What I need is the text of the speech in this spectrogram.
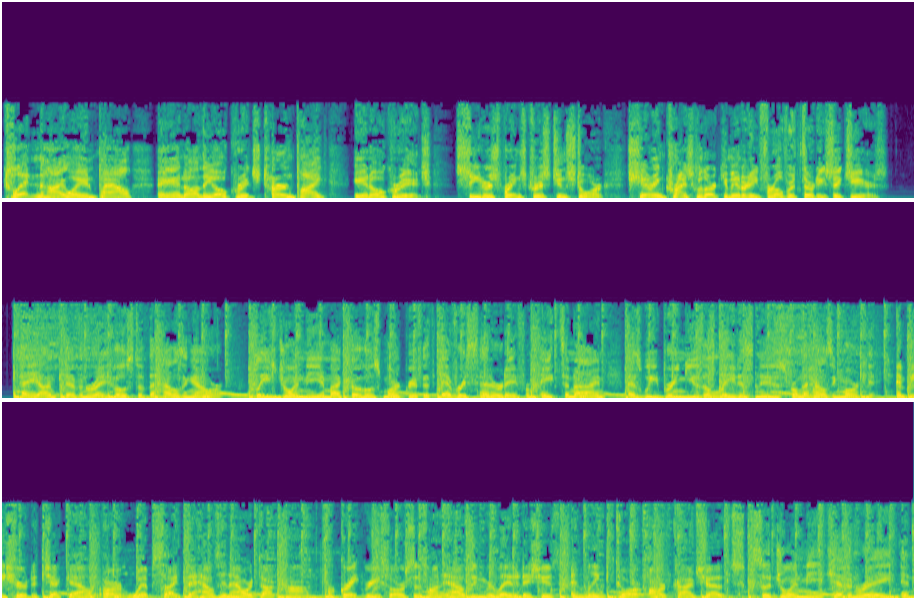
Clinton Highway in Powell, and on the Oak Ridge Turnpike in Oak Ridge. Cedar Springs Christian Store, sharing Christ with our community for over 36 years. Hey, I'm Kevin Ray, host of the Housing Hour. Please join me and my co-host Mark Griffith every Saturday from 8 to 9 as we bring you the latest news from the housing market. And be sure to check out our website, thehousinghour.com, for great resources on housing-related issues and link to our archive shows. So join me, Kevin Ray, and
